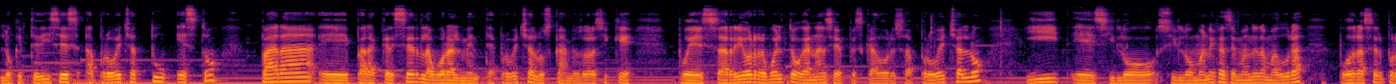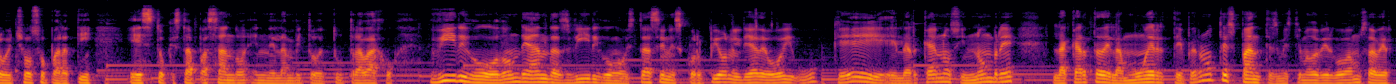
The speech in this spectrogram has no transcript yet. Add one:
lo que te dice es aprovecha tú esto para, eh, para crecer laboralmente, aprovecha los cambios. Ahora sí que pues a río revuelto ganancia de pescadores. Aprovechalo y eh, si, lo, si lo manejas de manera madura podrá ser provechoso para ti esto que está pasando en el ámbito de tu trabajo. Virgo, ¿dónde andas Virgo? Estás en escorpión el día de hoy. Ok, el arcano sin nombre, la carta de la muerte. Pero no te espantes, mi estimado Virgo, vamos a ver.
